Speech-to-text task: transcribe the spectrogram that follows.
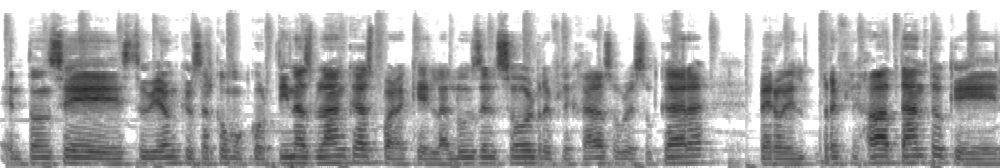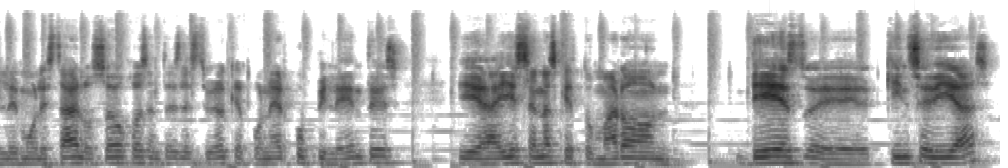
entonces tuvieron que usar como cortinas blancas para que la luz del sol reflejara sobre su cara, pero él reflejaba tanto que le molestaba los ojos, entonces les tuvieron que poner pupilentes y hay escenas que tomaron 10, 15 eh, días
